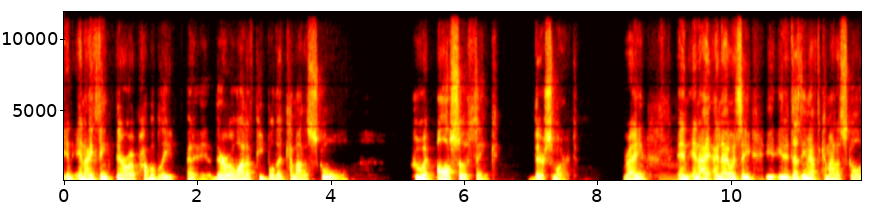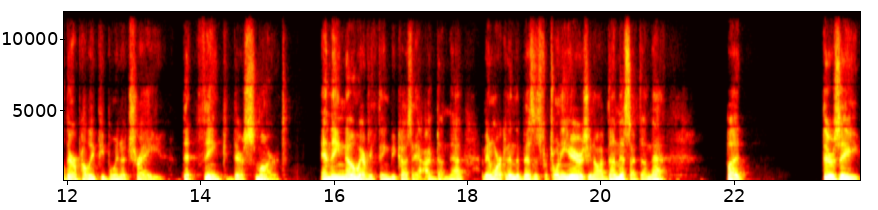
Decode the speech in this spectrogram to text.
and, and i think there are probably uh, there are a lot of people that come out of school who also think they're smart right mm-hmm. And and i and i would say it, it doesn't even have to come out of school there are probably people in a trade that think they're smart and they know everything because hey i've done that i've been working in the business for 20 years you know i've done this i've done that but there's a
